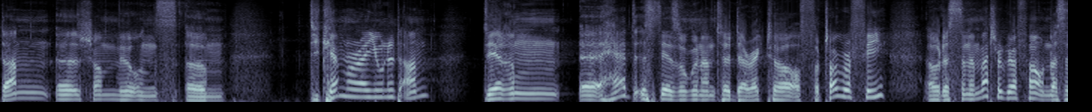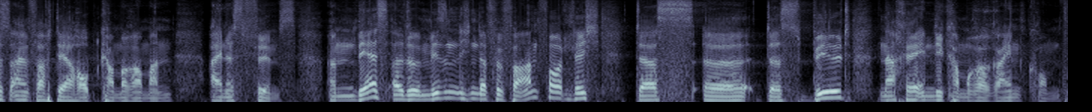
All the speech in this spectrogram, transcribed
Dann äh, schauen wir uns ähm, die Camera Unit an. Deren äh, Head ist der sogenannte Director of Photography oder Cinematographer und das ist einfach der Hauptkameramann eines Films. Ähm, der ist also im Wesentlichen dafür verantwortlich, dass äh, das Bild nachher in die Kamera reinkommt.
